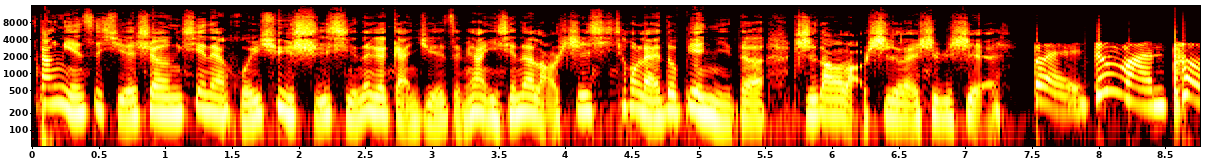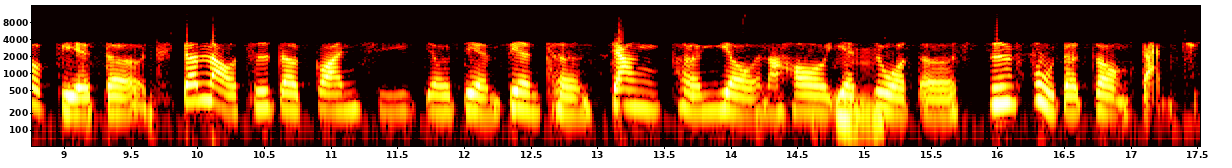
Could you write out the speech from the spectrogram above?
当年是学生，现在回去实习，那个感觉怎么样？以前的老师后来都变你的指导老师了，是不是？对，就蛮特别的，跟老师的关系有点变成像朋友，然后也是我的师傅的这种感觉。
